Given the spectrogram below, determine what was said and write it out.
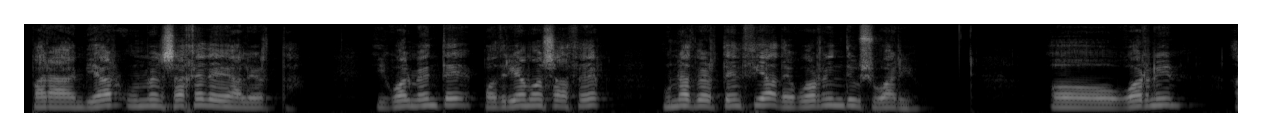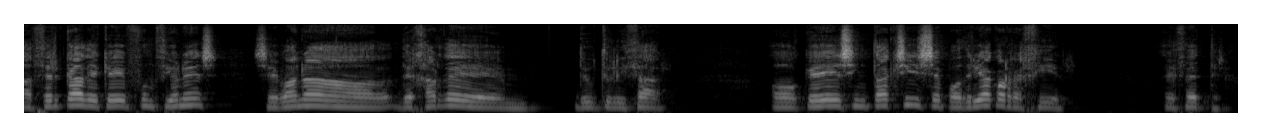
para enviar un mensaje de alerta. Igualmente, podríamos hacer una advertencia de warning de usuario o warning acerca de qué funciones se van a dejar de, de utilizar o qué sintaxis se podría corregir, etcétera.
